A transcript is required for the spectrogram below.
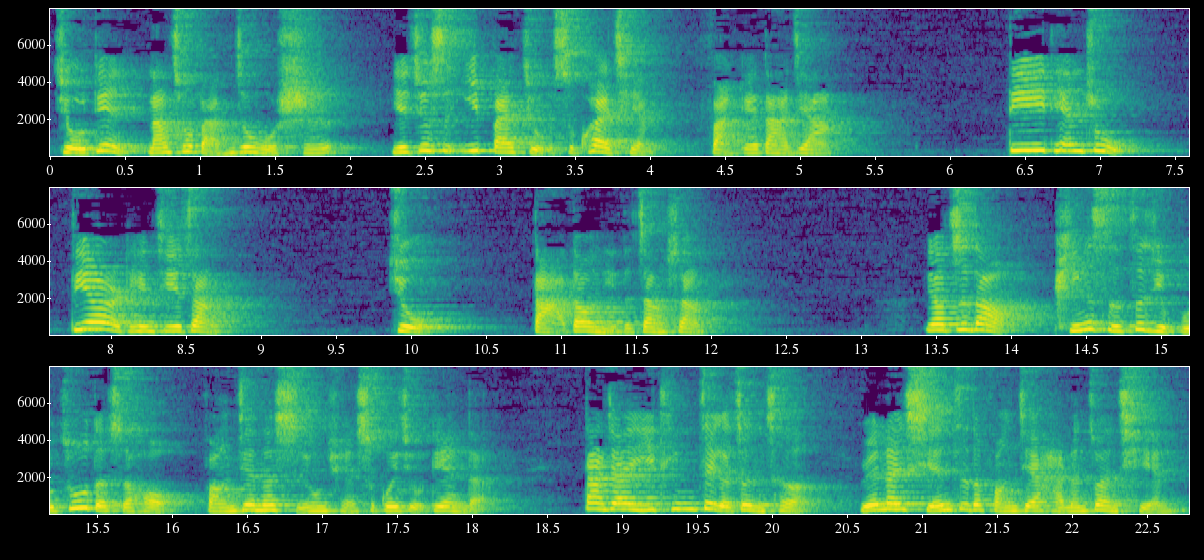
酒店拿出百分之五十，也就是一百九十块钱返给大家。第一天住，第二天结账就打到你的账上。要知道，平时自己不住的时候，房间的使用权是归酒店的。”大家一听这个政策，原来闲置的房间还能赚钱，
